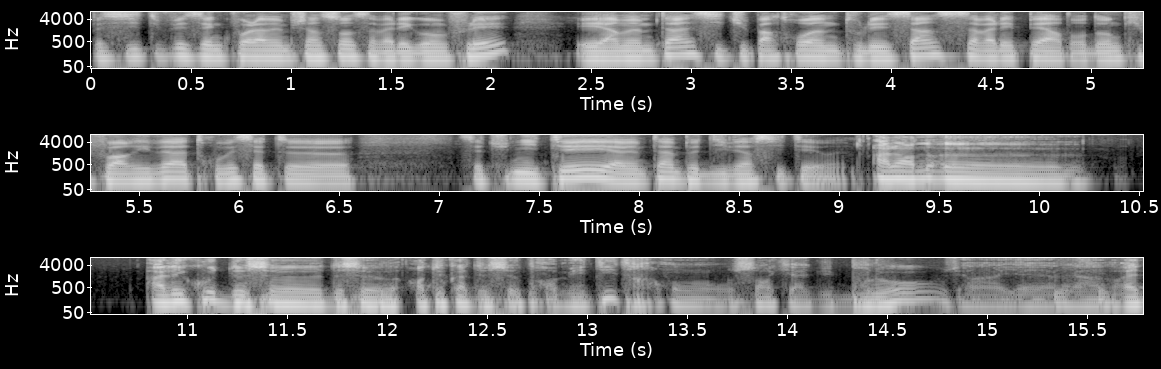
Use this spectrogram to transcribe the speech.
parce que si tu fais cinq fois la même chanson, ça va les gonfler, et en même temps, si tu pars trop dans tous les sens, ça va les perdre. Donc il faut arriver à trouver cette euh, cette unité et en même temps un peu de diversité. ouais. Alors, euh, à l'écoute de ce, de ce, en tout cas de ce premier titre, on sent qu'il y a du boulot, il y a, il y un, vrai-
